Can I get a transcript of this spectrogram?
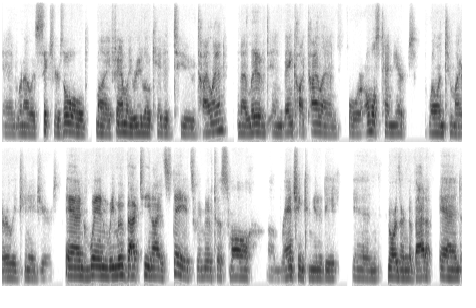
and when I was six years old, my family relocated to Thailand. And I lived in Bangkok, Thailand for almost 10 years, well into my early teenage years. And when we moved back to the United States, we moved to a small um, ranching community in northern Nevada. And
